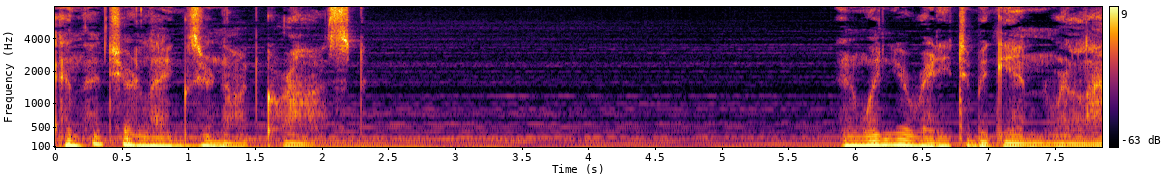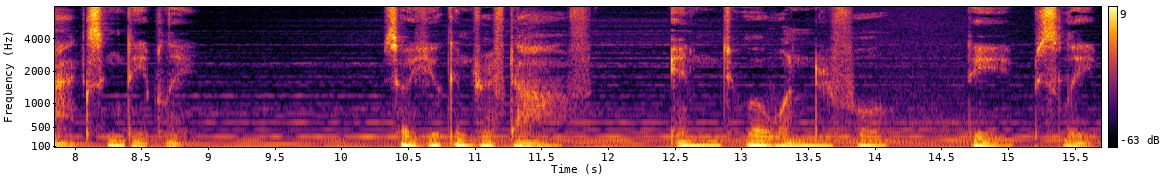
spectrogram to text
and that your legs are not crossed. And when you're ready to begin relaxing deeply, so you can drift off into a wonderful deep sleep,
